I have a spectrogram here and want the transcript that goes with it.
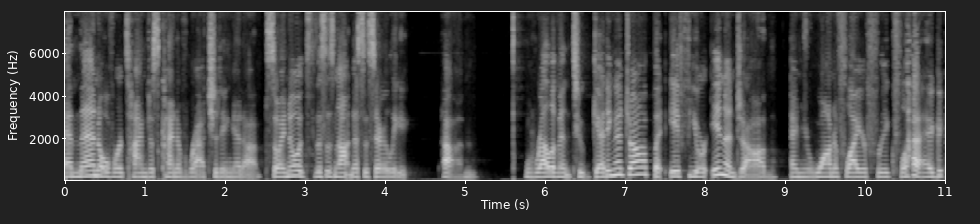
And then over time, just kind of ratcheting it up. So I know it's this is not necessarily um, relevant to getting a job, but if you're in a job and you want to fly your freak flag,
